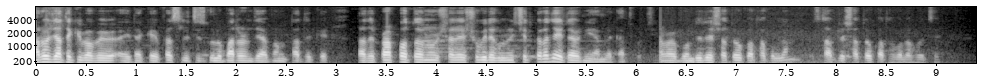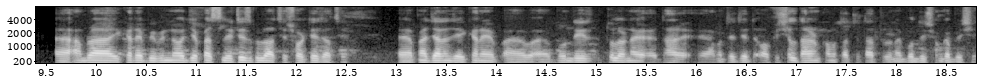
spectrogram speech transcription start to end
আরও যাতে কীভাবে এটাকে ফ্যাসিলিটিসগুলো বাড়ানো যায় এবং তাদেরকে, তাদের প্রাপ্যতা অনুসারে সুবিধাগুলো নিশ্চিত করা যায় এটা নিয়ে আমরা কাজ করছি। আমরা বন্ধুদের সাথেও কথা বললাম স্টাফদের সাথেও কথা বলা হয়েছে। আমরা এখানে বিভিন্ন যে ফ্যাসিলিটিসগুলো আছে শর্টেজ আছে আপনারা জানেন যে এখানে বন্দির তুলনায় আমাদের যে অফিসিয়াল ধারণ ক্ষমতা আছে, তার তুলনায় বন্দির সংখ্যা বেশি।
